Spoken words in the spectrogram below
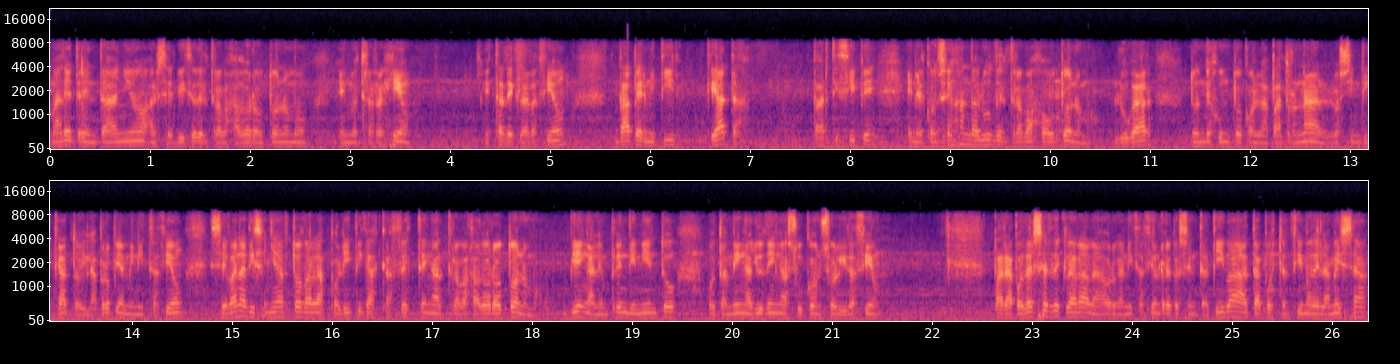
más de 30 años al servicio del trabajador autónomo en nuestra región esta declaración va a permitir que ATA participe en el Consejo Andaluz del Trabajo Autónomo, lugar donde junto con la patronal, los sindicatos y la propia Administración se van a diseñar todas las políticas que afecten al trabajador autónomo, bien al emprendimiento o también ayuden a su consolidación. Para poder ser declarada organización representativa, ATA ha puesto encima de la mesa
